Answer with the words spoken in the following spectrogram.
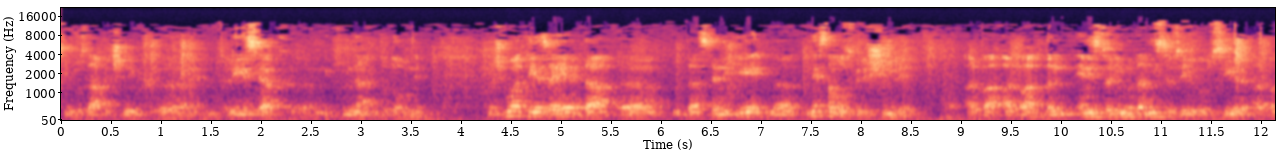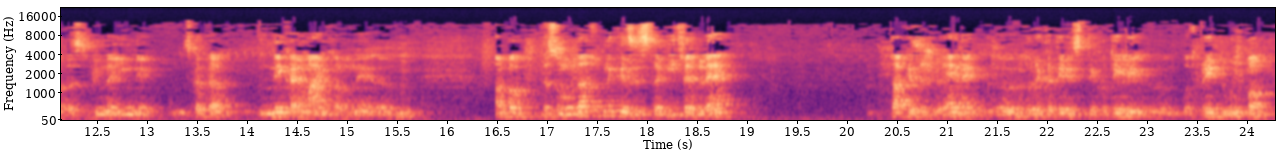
Sibu Zapičnik, eh, Lesjak, eh, Mekina in podobni. Znači, moja teza je, da, eh, da ste nekje ne samo zgrešili, ali pa, ali pa da eni stvari morda niste vzeli v obzir, ali pa da ste bili naivni, skratka, nekaj je manjkalo, ne? ampak da so morda tudi neke zastavitve bile take zaželjene, torej kateri ste hoteli odpreti družbo,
